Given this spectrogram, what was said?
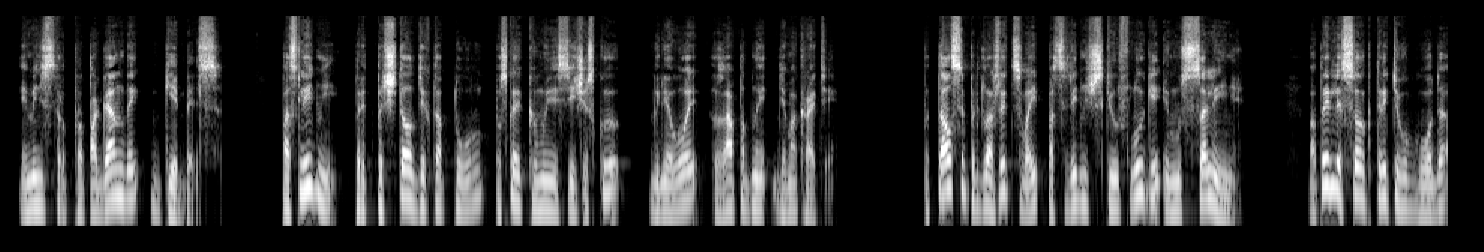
и министр пропаганды Геббельс. Последний предпочитал диктатуру, пускай коммунистическую, гнилой западной демократии. Пытался предложить свои посреднические услуги и Муссолини. В апреле 1943 года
